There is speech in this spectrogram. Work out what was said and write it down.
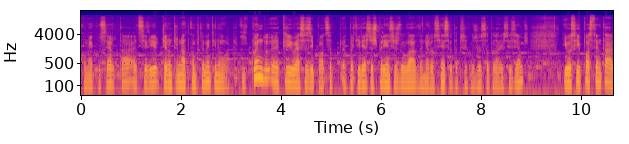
Como é que o cérebro está a decidir ter um determinado comportamento e não outro. E quando uh, crio essas hipóteses, a partir destas experiências do lado da neurociência ou da psicologia, só para dar estes exemplos, eu a seguir posso tentar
